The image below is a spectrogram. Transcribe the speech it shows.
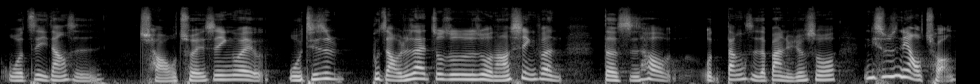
我自己当时潮吹，是因为我其实不知道，我就在做做做做，然后兴奋的时候，我当时的伴侣就说：“你是不是尿床？”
